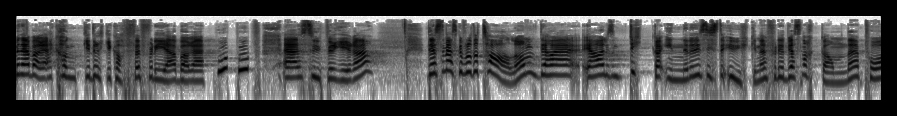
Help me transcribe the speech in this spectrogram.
Men jeg bare, jeg kan ikke drikke kaffe fordi jeg bare whoop, whoop, er supergira. Det som jeg skal få lov til å tale om, det har jeg, jeg har liksom dykka inn i det de siste ukene fordi vi har snakka om det på,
